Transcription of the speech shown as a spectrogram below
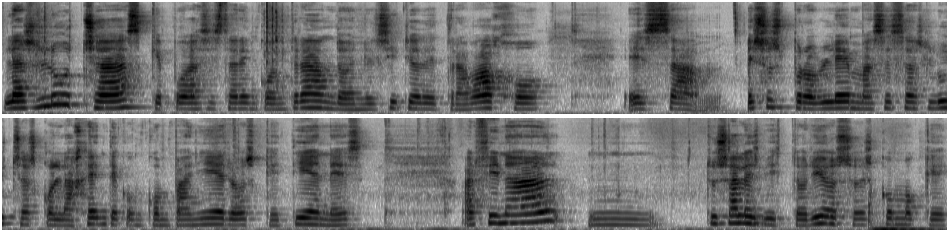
Las luchas que puedas estar encontrando en el sitio de trabajo, esa, esos problemas, esas luchas con la gente, con compañeros que tienes, al final mm, tú sales victorioso, es como que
